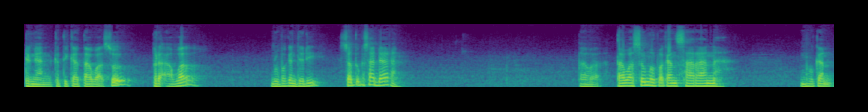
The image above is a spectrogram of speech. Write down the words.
dengan ketika tawasul berawal merupakan jadi satu kesadaran bahwa tawasul merupakan sarana, merupakan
